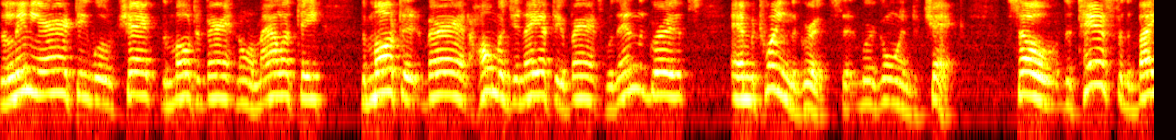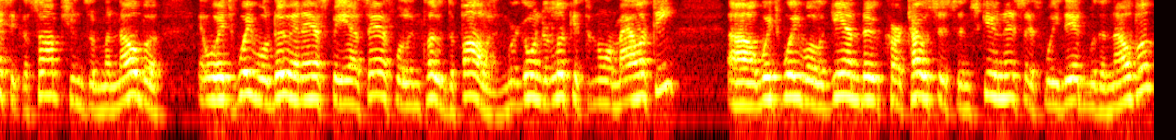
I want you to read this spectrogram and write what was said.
The linearity will check the multivariate normality the multivariate homogeneity of variance within the groups and between the groups that we're going to check. So the test for the basic assumptions of MANOVA, which we will do in SPSS, will include the following. We're going to look at the normality, uh, which we will again do kurtosis and skewness as we did with ANOVA.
